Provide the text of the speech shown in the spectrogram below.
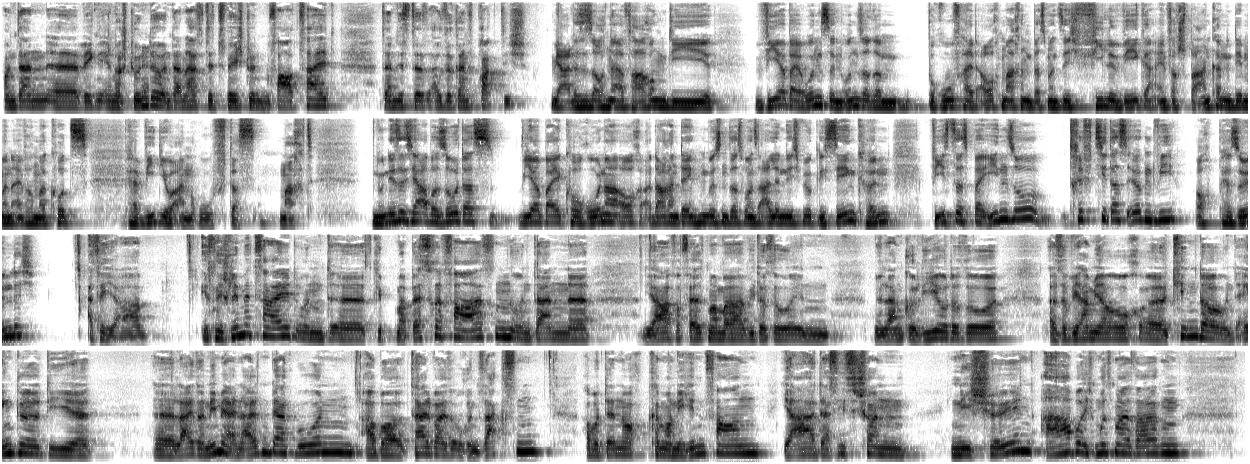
und dann äh, wegen einer Stunde und dann hast du zwei Stunden Fahrzeit, dann ist das also ganz praktisch. Ja, das ist auch eine Erfahrung, die wir bei uns in unserem Beruf halt auch machen, dass man sich viele Wege einfach sparen kann, indem man einfach mal kurz per Videoanruf das macht. Nun ist es ja aber so, dass wir bei Corona auch daran denken müssen, dass wir uns alle nicht wirklich sehen können. Wie ist das bei Ihnen so? Trifft Sie das irgendwie, auch persönlich? Also ja, ist eine schlimme Zeit und äh, es gibt mal bessere Phasen und dann äh, ja verfällt man mal wieder so in Melancholie oder so. Also wir haben ja auch äh, Kinder und Enkel, die äh, leider nicht mehr in Altenberg wohnen, aber teilweise auch in Sachsen aber dennoch kann man nicht hinfahren. Ja, das ist schon nicht schön, aber ich muss mal sagen,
